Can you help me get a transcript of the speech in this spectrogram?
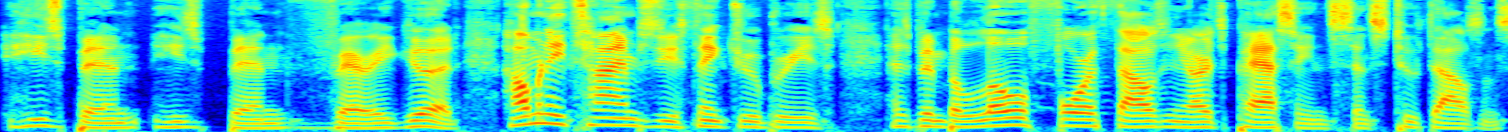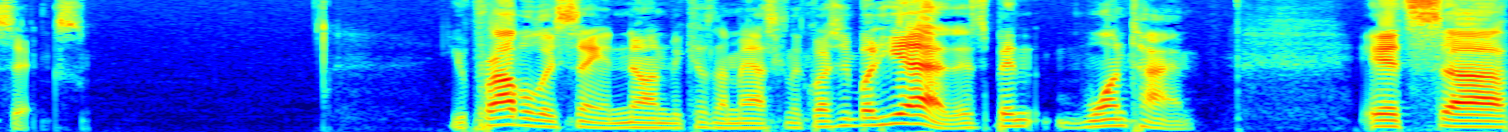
he's been he's been very good. How many times do you think Drew Brees has been below 4,000 yards passing since 2006? You're probably saying none because I'm asking the question, but he has. It's been one time. It's uh,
